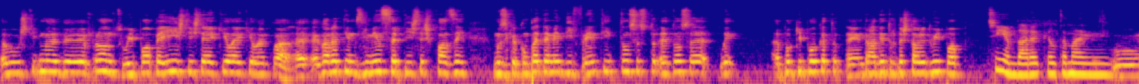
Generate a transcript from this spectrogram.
o estigma de pronto, o hip hop é isto, isto é aquilo, é aquilo, é. A- Agora temos imensos artistas que fazem música completamente diferente e estão-se a, estão-se a, a pouco e pouco a, a entrar dentro da história do hip hop. Sim, a mudar aquele também. O,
